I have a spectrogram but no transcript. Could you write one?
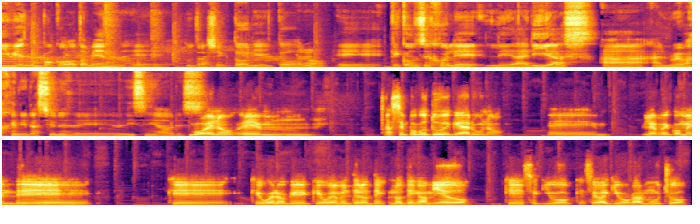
Y viendo un poco también eh, tu trayectoria y todo, ¿no? Eh, ¿Qué consejo le, darías a, nuevas generaciones de, diseñadores? Bueno, em, hace poco tuve que dar uno. Em, le recomendé que, bueno, que, obviamente no, tenga miedo, que se equivoque, que se va a equivocar mucho.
